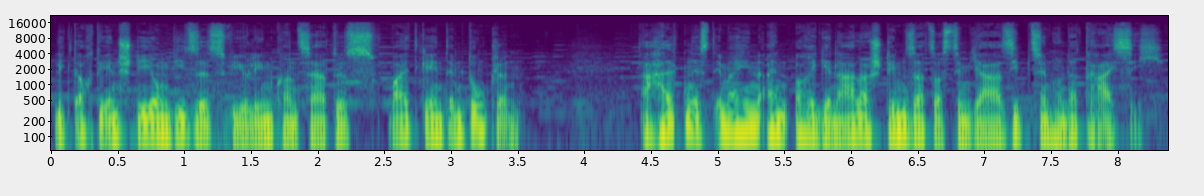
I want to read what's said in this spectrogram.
liegt auch die Entstehung dieses Violinkonzertes weitgehend im Dunkeln. Erhalten ist immerhin ein originaler Stimmsatz aus dem Jahr 1730.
